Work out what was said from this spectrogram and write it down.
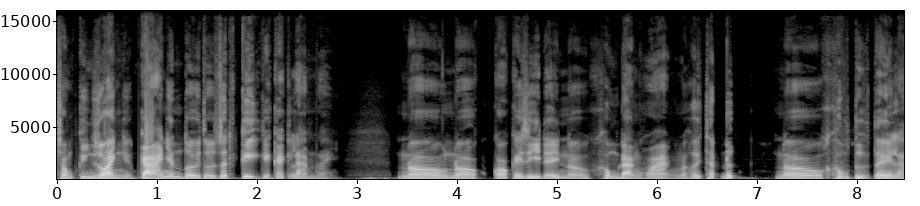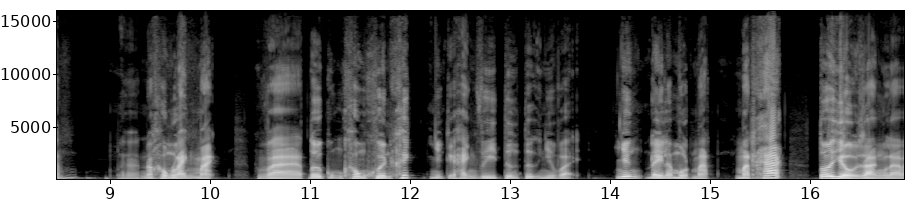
trong kinh doanh ấy, cá nhân tôi tôi rất kỵ cái cách làm này. Nó nó có cái gì đấy nó không đàng hoàng nó hơi thất đức nó không tử tế lắm nó không lành mạnh và tôi cũng không khuyến khích những cái hành vi tương tự như vậy. Nhưng đấy là một mặt. Mặt khác tôi hiểu rằng là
